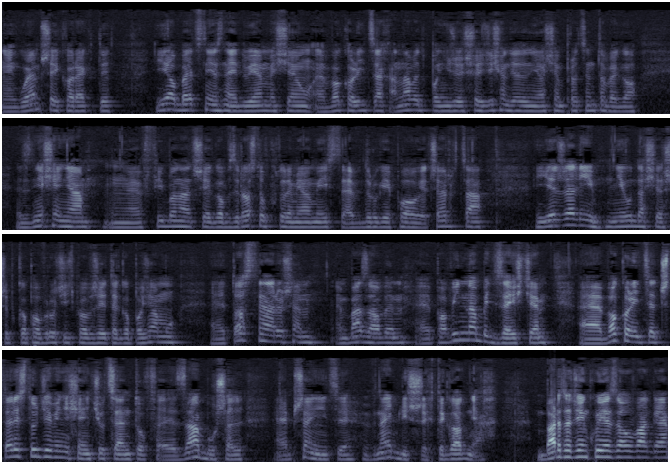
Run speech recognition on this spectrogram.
e, głębszej korekty i obecnie znajdujemy się w okolicach, a nawet poniżej 61,8% zniesienia mm, Fibonacciego wzrostów, które miało miejsce w drugiej połowie czerwca. Jeżeli nie uda się szybko powrócić powyżej tego poziomu, e, to scenariuszem bazowym e, powinno być zejście e, w okolice 490 centów za buszel pszenicy w najbliższych tygodniach. Bardzo dziękuję za uwagę,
